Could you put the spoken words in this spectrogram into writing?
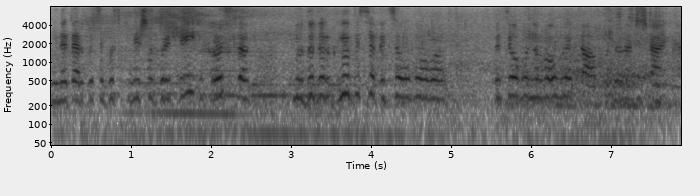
не терпиться поскоріше прийти і просто ну, доторкнутися до цього, до цього нового етапу, до навчання.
